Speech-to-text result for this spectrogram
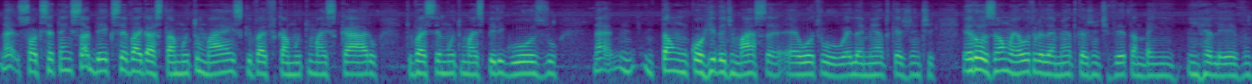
né? só que você tem que saber que você vai gastar muito mais, que vai ficar muito mais caro, que vai ser muito mais perigoso. Né? Então, corrida de massa é outro elemento que a gente... Erosão é outro elemento que a gente vê também em relevo.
